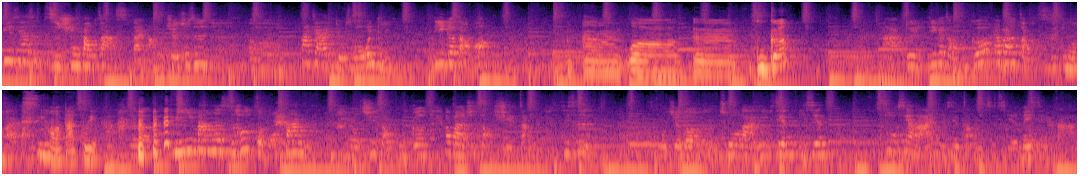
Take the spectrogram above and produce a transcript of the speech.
因为现在是资讯爆炸的时代嘛，我觉得就是呃，大家有什么问题，第一个找我。嗯，我嗯，谷歌。啊，对，第一个找谷歌，要不要找？哇，幸好答对啊！迷茫的时候怎么办？有去找谷歌，要不然去找学长。其实我觉得很错啦，你先你先坐下来，你先找你自己的内心的答案，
